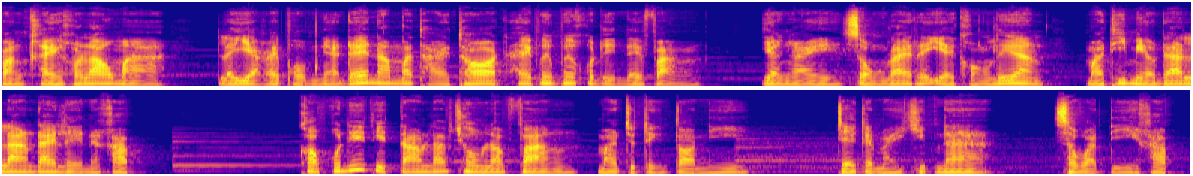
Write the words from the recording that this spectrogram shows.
ฟังใครเขาเล่ามา และอยากให้ผมเนี่ยได้นำมาถ่ายทอดให้เพื่อนๆคนอื่นได้ฟัง ยังไงส่งรายละเอียดของเรื่องมาที่เมลด้านล่างได้เลยนะครับ ขอบคุณที่ติดตามรับชมรับฟังมาจนถึงตอนนี้ เจอกันใหม่คลิปหน้า สวัสดีครับ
